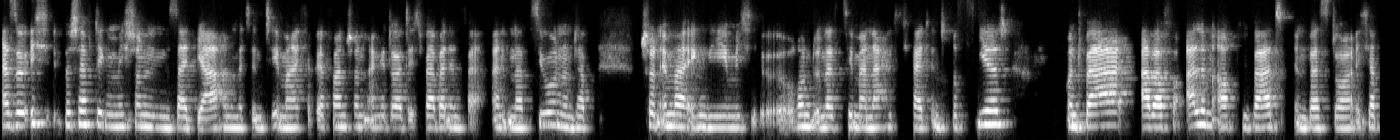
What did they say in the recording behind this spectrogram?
also ich beschäftige mich schon seit Jahren mit dem Thema. Ich habe ja vorhin schon angedeutet, ich war bei den Vereinten Nationen und habe schon immer irgendwie mich äh, rund um das Thema Nachhaltigkeit interessiert und war aber vor allem auch Privatinvestor. Ich habe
